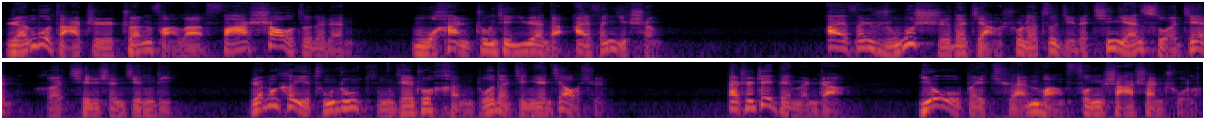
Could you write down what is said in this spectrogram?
人物》杂志专访了发哨子的人——武汉中心医院的艾芬医生。艾芬如实的讲述了自己的亲眼所见和亲身经历，人们可以从中总结出很多的经验教训。但是这篇文章又被全网封杀删除了。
